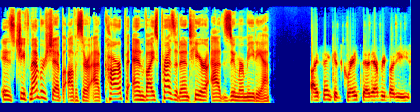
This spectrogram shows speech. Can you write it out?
is chief membership officer at CARP and vice president here at Zoomer Media. I think it's great that everybody's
